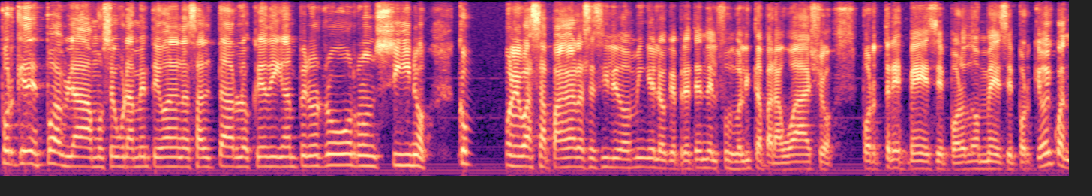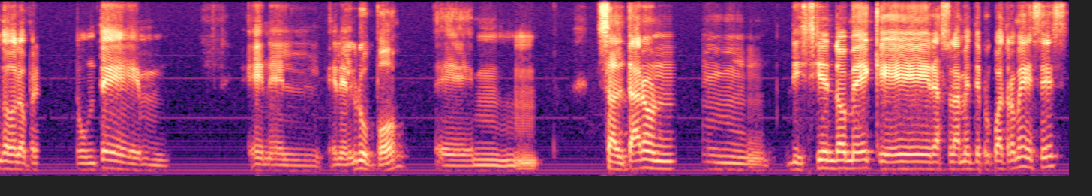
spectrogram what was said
Porque después hablábamos, seguramente van a saltar los que digan, pero no, Roncino, ¿cómo le vas a pagar a Cecilio Domínguez lo que pretende el futbolista paraguayo por tres meses, por dos meses? Porque hoy cuando lo pregunté en el, en el grupo eh, saltaron mm, diciéndome que era solamente por cuatro meses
